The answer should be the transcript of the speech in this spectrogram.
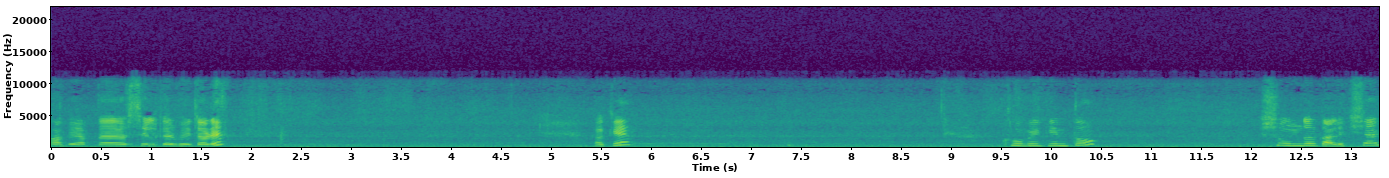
হবে আপনার সিল্কের ভিতরে। ওকে খুবই কিন্তু সুন্দর কালেকশন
